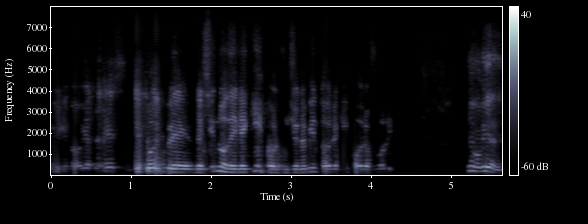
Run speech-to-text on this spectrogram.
que todavía tenés, ¿qué podés decirnos del equipo, el funcionamiento del equipo de los futbolistas? No, bien,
